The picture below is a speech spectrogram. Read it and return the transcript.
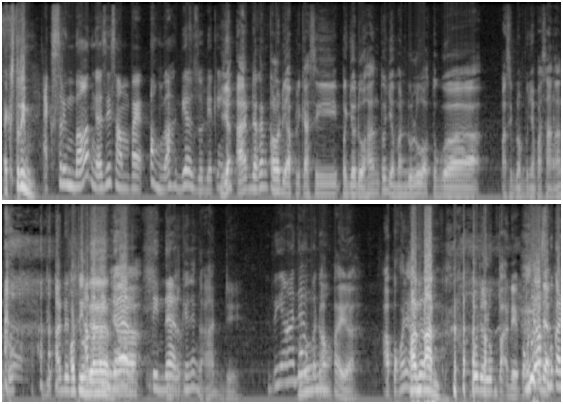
Ekstrim. ekstrim banget nggak sih sampai oh enggak dia zodiaknya Ya ini. ada kan kalau di aplikasi perjodohan tuh zaman dulu waktu gua masih belum punya pasangan tuh di- ada Oh, Tinder. namanya- Tinder. Tinder. kayaknya nggak ada. Yang ada apa dong? Apa ya? Ah, pokoknya Pantan. gue udah lupa deh. Pokoknya ada bukan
